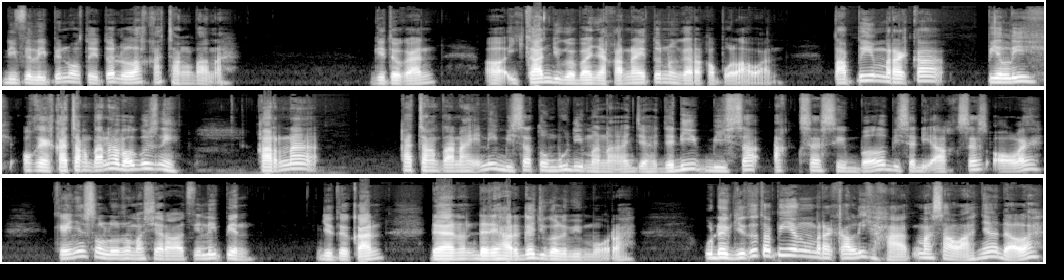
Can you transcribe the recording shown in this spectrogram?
di Filipina waktu itu adalah kacang tanah. Gitu kan? E, ikan juga banyak karena itu negara kepulauan. Tapi mereka pilih, oke, okay, kacang tanah bagus nih. Karena kacang tanah ini bisa tumbuh di mana aja. Jadi bisa accessible, bisa diakses oleh kayaknya seluruh masyarakat Filipin gitu kan dan dari harga juga lebih murah udah gitu tapi yang mereka lihat masalahnya adalah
